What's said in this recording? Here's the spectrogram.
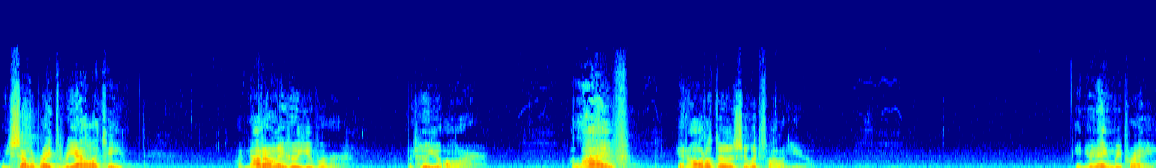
We celebrate the reality of not only who you were, but who you are, alive in all of those who would follow you. In your name we pray.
